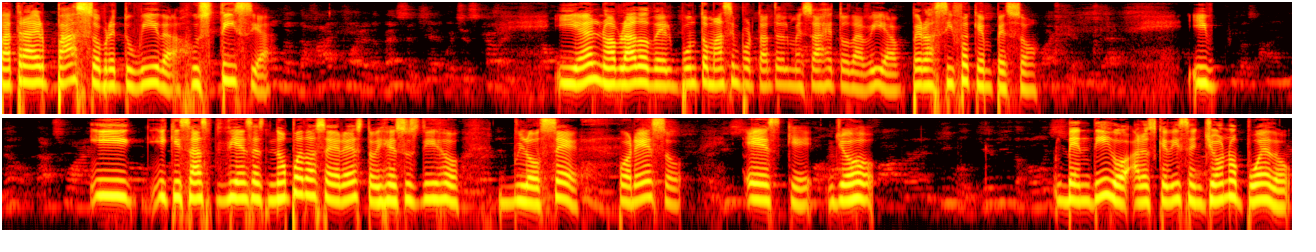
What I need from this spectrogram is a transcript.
Va a traer paz sobre tu vida, justicia. Y él no ha hablado del punto más importante del mensaje todavía, pero así fue que empezó. Y, y, y quizás pienses, no puedo hacer esto. Y Jesús dijo, lo sé. Por eso es que yo bendigo a los que dicen yo no puedo,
